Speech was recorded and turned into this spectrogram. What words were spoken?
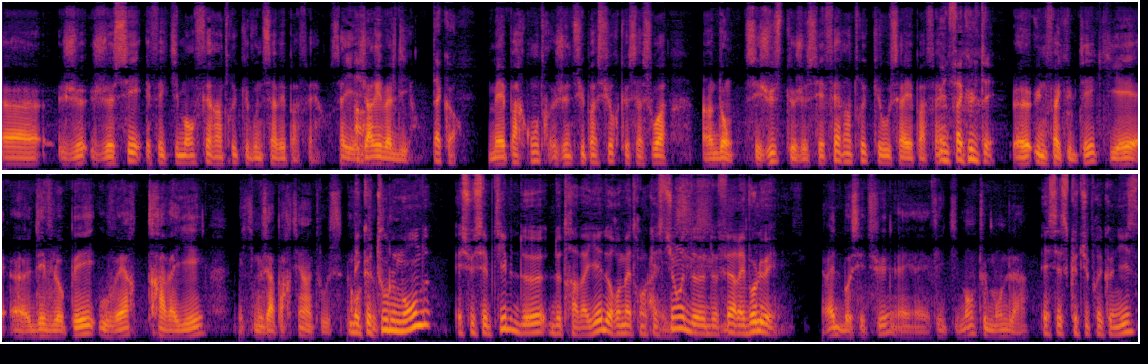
euh, je, je, sais effectivement faire un truc que vous ne savez pas faire. Ça y est, ah. j'arrive à le dire. D'accord. Mais par contre, je ne suis pas sûr que ça soit un don. C'est juste que je sais faire un truc que vous ne savez pas faire. Une faculté. Euh, une faculté qui est euh, développée, ouverte, travaillée, et qui nous appartient à tous. Mais que tout le monde est susceptible de, travailler, de remettre en ah, question et de, faire évoluer. de bosser dessus, et effectivement, tout le monde l'a. Et c'est ce que tu préconises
